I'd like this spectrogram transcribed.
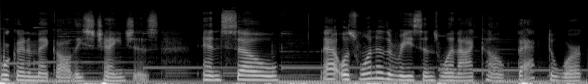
we're going to make all these changes. And so that was one of the reasons when I go back to work,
